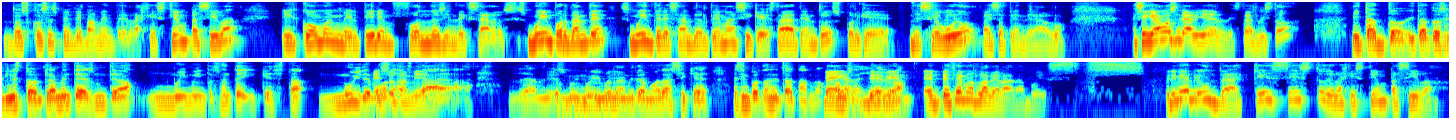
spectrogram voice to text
dos cosas principalmente, la gestión pasiva y cómo invertir en fondos indexados. Es muy importante, es muy interesante el tema, así que estad atentos porque de seguro vais a aprender algo. Así que vamos allá, Biel. ¿Estás listo? Y tanto, y tanto, sí, listo. Realmente es un tema muy, muy interesante y que está muy de moda. Eso también. Está realmente Es muy, muy muy, muy, de moda, así que es importante tratarlo. Venga, Vamos a ello, bien, venga, bien. Empecemos la velada, pues. Primera pregunta, ¿qué es esto de la gestión pasiva?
